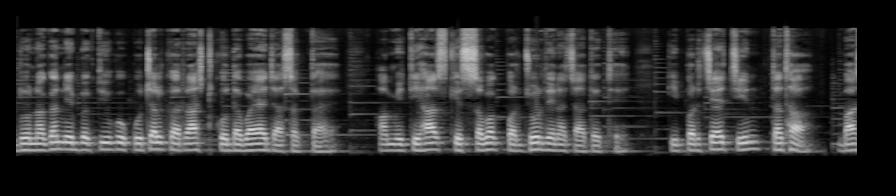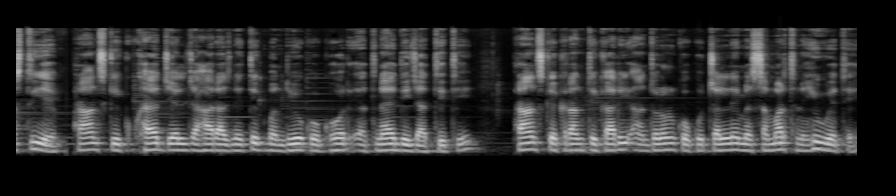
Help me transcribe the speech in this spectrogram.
दो नगण्य व्यक्तियों को कुचल कर राष्ट्र को दबाया जा सकता है। हम इतिहास के सबक पर ज़ोर देना चाहते थे कि परिचय चीन तथा बास्तीय फ्रांस की कुखैर जेल जहाँ राजनीतिक बंदियों को घोर यत्नाएँ दी जाती थी, फ्रांस के क्रांतिकारी आंदोलन को कुचलने में समर्थ नहीं हुए थे।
